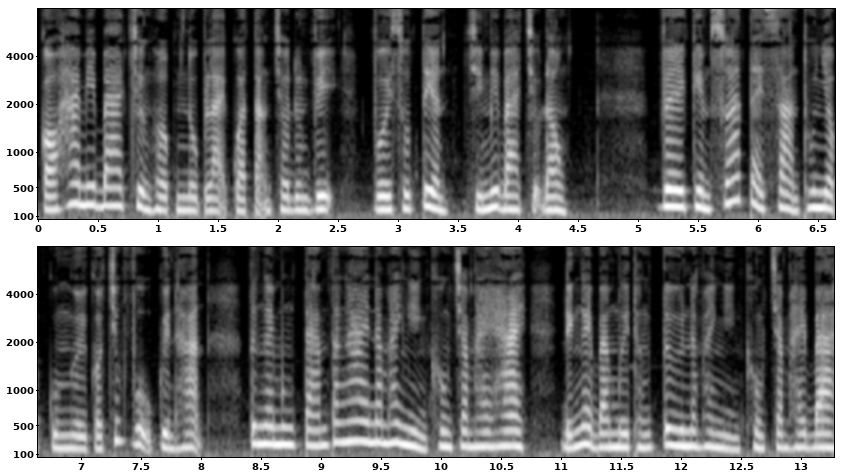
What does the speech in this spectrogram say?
có 23 trường hợp nộp lại quà tặng cho đơn vị với số tiền 93 triệu đồng. Về kiểm soát tài sản thu nhập của người có chức vụ quyền hạn từ ngày 8 tháng 2 năm 2022 đến ngày 30 tháng 4 năm 2023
